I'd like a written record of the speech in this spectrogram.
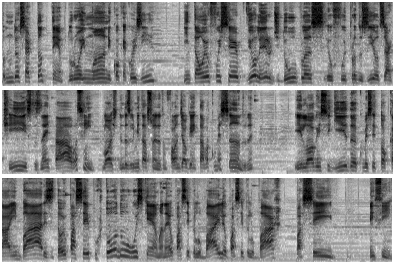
não deu certo tanto tempo. Durou aí um ano e qualquer coisinha. Então eu fui ser violeiro de duplas, eu fui produzir outros artistas, né, e tal. Assim, lógico, dentro das limitações, nós estamos falando de alguém que estava começando, né? E logo em seguida comecei a tocar em bares, então eu passei por todo o esquema, né? Eu passei pelo baile, eu passei pelo bar, passei, enfim,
